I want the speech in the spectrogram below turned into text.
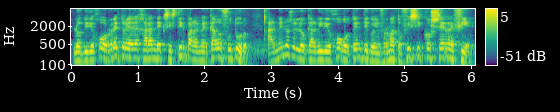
los videojuegos retro ya dejarán de existir para el mercado futuro, al menos en lo que al videojuego auténtico y en formato físico se refiere.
